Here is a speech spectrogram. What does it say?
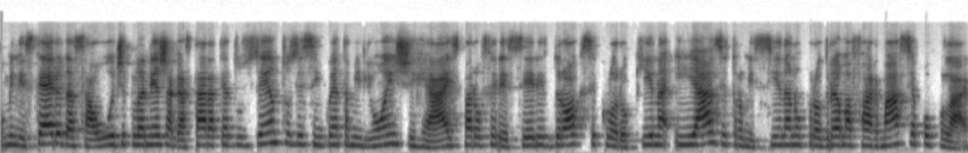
O Ministério da Saúde planeja gastar até 250 milhões de reais para oferecer hidroxicloroquina e azitromicina no programa Farmácia Popular.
